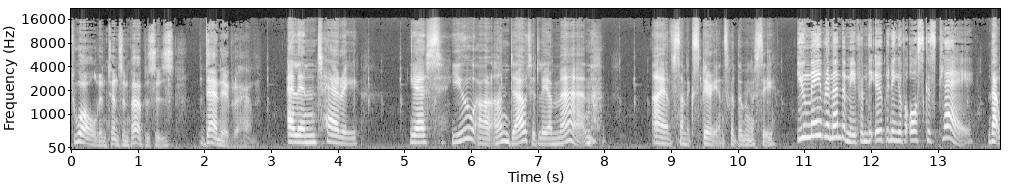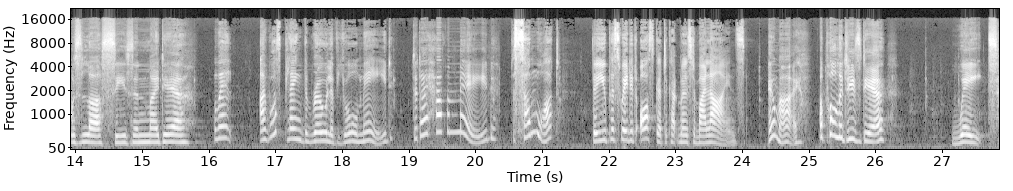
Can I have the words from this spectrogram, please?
To all intents and purposes, Dan Abraham. Ellen Terry. Yes, you are undoubtedly a man. I have some experience with them, you see. You may remember me from the opening of Oscar's play. That was last season, my dear. Well, I was playing the role of your maid. Did I have a maid? Somewhat. Though you persuaded Oscar to cut most of my lines. Oh my. Apologies, dear. Wait.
